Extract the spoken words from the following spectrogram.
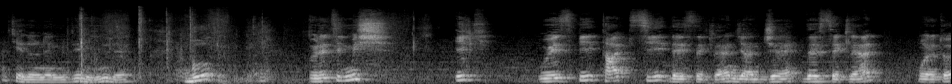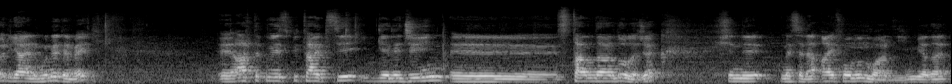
her şeyden önemli demeyeyim de bu üretilmiş ilk USB Type-C destekleyen yani C destekleyen monitör. Yani bu ne demek? E, artık USB Type-C geleceğin e, standardı olacak. Şimdi mesela iPhone'un var diyeyim ya da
